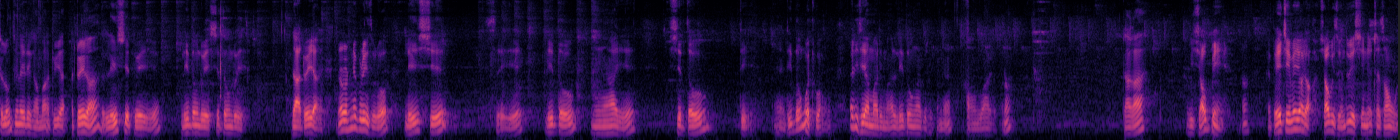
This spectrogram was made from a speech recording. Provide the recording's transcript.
တစ်လုံးချင်းလိုက်တဲ့ခါမှာအတွဲအတွဲကလေးရှိတွဲရ လေးသုံးတွဲရှစ်သုံးတွဲဒါအတွဲရတယ်ကျွန်တော်တို့နှစ် break ဆိုတော့လေးရှိစေ9ရယ်83 1အဲဒီသုံးဘွက်ထူအောင်ပေါ့အဲ့ဒီထဲမှာဒီမှာ435ဆိုတော့ခဏအောင်သွားတယ်ပေါ့နော်ဒါကအခုရောက်ပင်နော်ဘယ်ချိန်ပဲရောက်ရောက်ရောက်ပြီဆိုရင်သူ့ရဲ့ရှင်းတဲ့အထက်ဆောင်ကို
